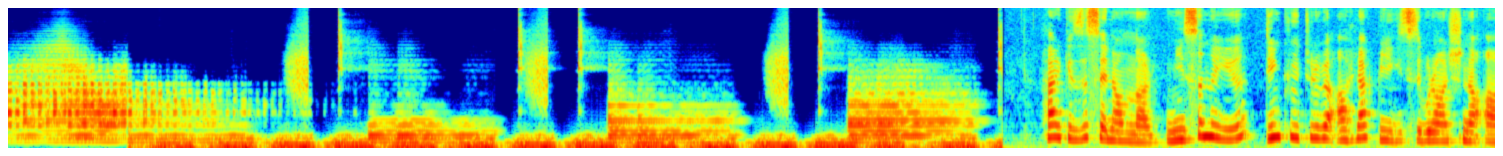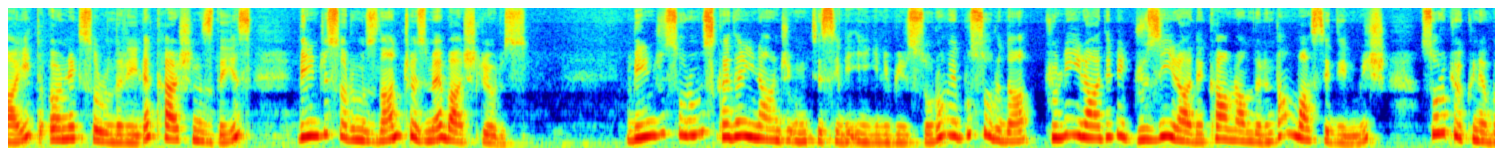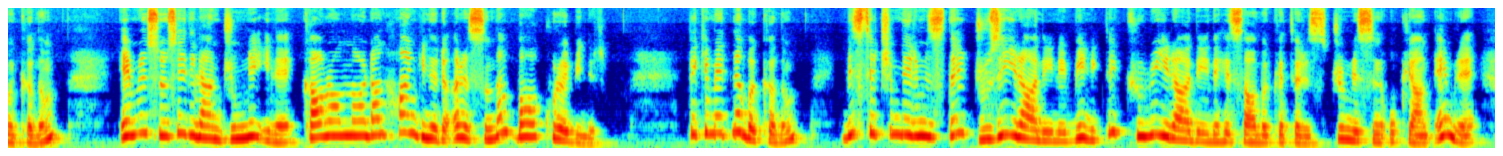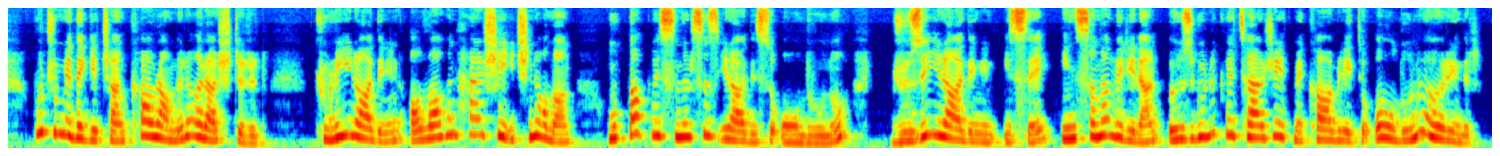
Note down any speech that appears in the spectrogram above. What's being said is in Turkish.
Herkese selamlar. Nisan ayı din kültürü ve ahlak bilgisi branşına ait örnek sorularıyla karşınızdayız. Birinci sorumuzdan çözüme başlıyoruz. Birinci sorumuz kader inancı ünitesiyle ilgili bir soru ve bu soruda külli irade ve cüzi irade kavramlarından bahsedilmiş. Soru köküne bakalım. Emre söz edilen cümle ile kavramlardan hangileri arasında bağ kurabilir? Peki metne bakalım. Biz seçimlerimizde cüzi irade ile birlikte külli iradeyi de hesaba katarız. Cümlesini okuyan Emre bu cümlede geçen kavramları araştırır. Külli iradenin Allah'ın her şeyi içine alan mutlak ve sınırsız iradesi olduğunu, cüzi iradenin ise insana verilen özgürlük ve tercih etme kabiliyeti olduğunu öğrenir.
